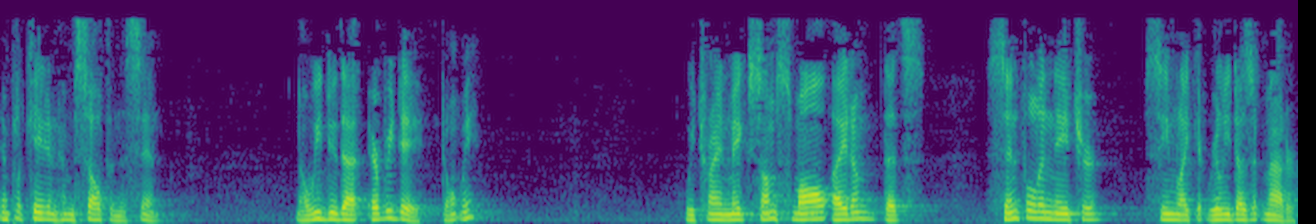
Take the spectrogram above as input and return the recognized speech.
Implicating himself in the sin. Now, we do that every day, don't we? We try and make some small item that's sinful in nature seem like it really doesn't matter,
